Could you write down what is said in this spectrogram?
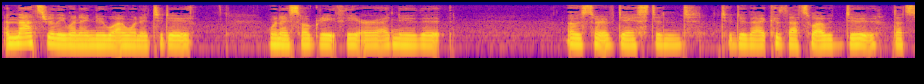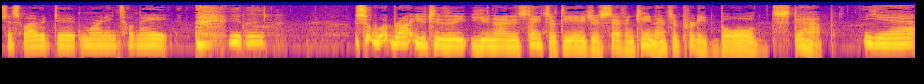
And that's really when I knew what I wanted to do. When I saw great theater I knew that I was sort of destined to do that because that's what I would do that's just what I would do morning till night you know So, what brought you to the United States at the age of 17? That's a pretty bold step. Yeah,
